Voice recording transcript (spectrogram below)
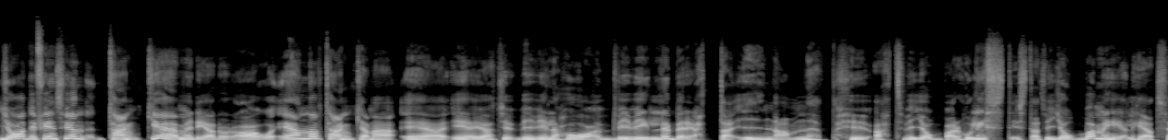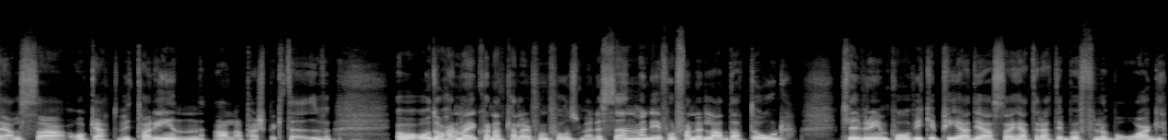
Ja, det finns ju en tanke med det. Då, då. och en av tankarna är, är ju att vi ville, ha, vi ville berätta i namnet hur, att vi jobbar holistiskt, att vi jobbar med helhetshälsa och att vi tar in alla perspektiv. Och, och, då hade man ju kunnat kalla det funktionsmedicin, men det är fortfarande ett laddat ord. Kliver in på Wikipedia så heter det att det är buffel och båg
